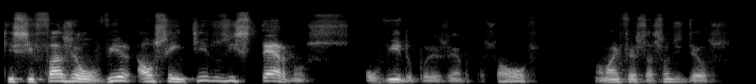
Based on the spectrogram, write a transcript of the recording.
que se fazem ouvir aos sentidos externos. Ouvido, por exemplo, o pessoal ouve uma manifestação de Deus.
